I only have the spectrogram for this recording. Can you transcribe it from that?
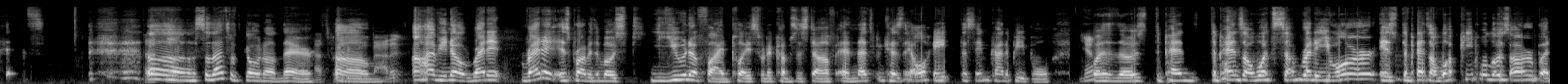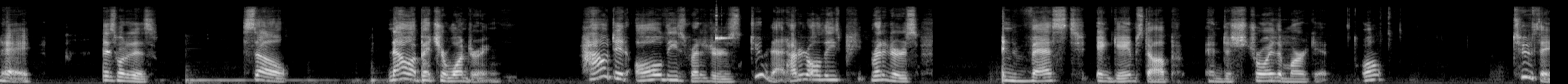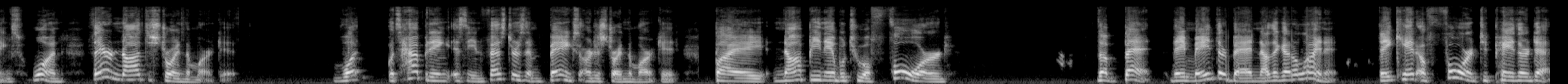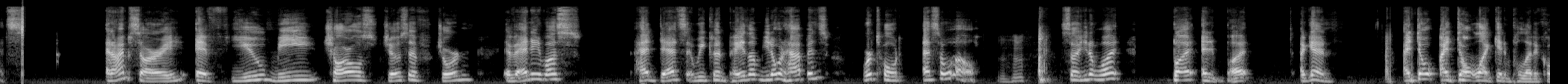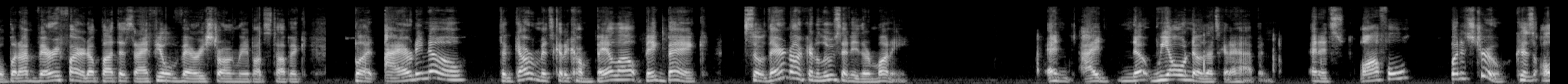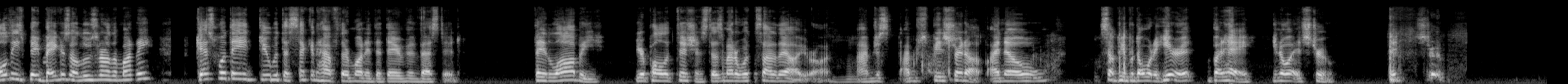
Uh, so that's what's going on there. that's what I Um, think about it. I'll have you know, Reddit Reddit is probably the most unified place when it comes to stuff, and that's because they all hate the same kind of people. Yeah. Whether those depends depends on what subreddit you are, is depends on what people those are, but hey, it is what it is. So now I bet you're wondering, how did all these redditors do that? How did all these p- redditors invest in GameStop and destroy the market? Well, two things. One, they're not destroying the market. What what's happening is the investors and banks are destroying the market by not being able to afford the bet. They made their bet, now they got to line it. They can't afford to pay their debts. And I'm sorry if you, me, Charles, Joseph, Jordan, if any of us had debts and we couldn't pay them, you know what happens? We're told SOL. hmm So you know what? But and but again, I don't I don't like getting political, but I'm very fired up about this and I feel very strongly about this topic. But I already know the government's gonna come bail out big bank, so they're not gonna lose any of their money. And I know we all know that's gonna happen. And it's awful, but it's true. Because all these big bankers are losing all their money. Guess what they do with the second half of their money that they've invested? They lobby your politicians. Doesn't matter what side of the aisle you're on. Mhm. I'm just I'm just being straight up. I know some people don't want to hear it, but hey, you know what? It's true. It's true.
